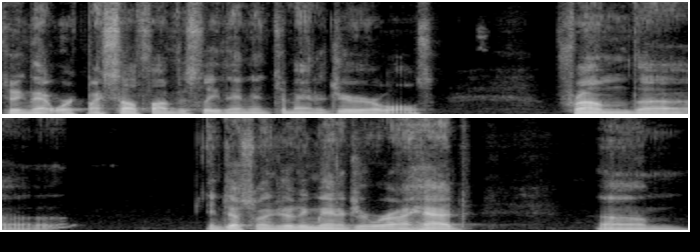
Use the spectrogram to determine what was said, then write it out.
doing that work myself, obviously, then into managerial roles. From the industrial engineering manager, where I had, um,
